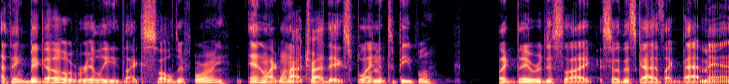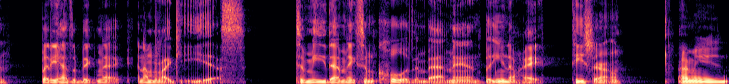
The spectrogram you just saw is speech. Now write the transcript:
I think Big O really like sold it for me. And like when I tried to explain it to people, like they were just like, so this guy's like Batman, but he has a big mech. And I'm like, yes. To me, that makes him cooler than Batman. But you know, hey, teach their own. I mean,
